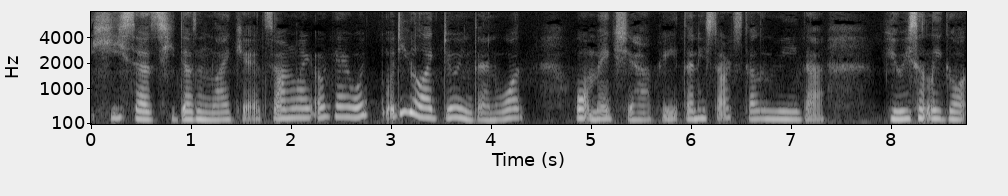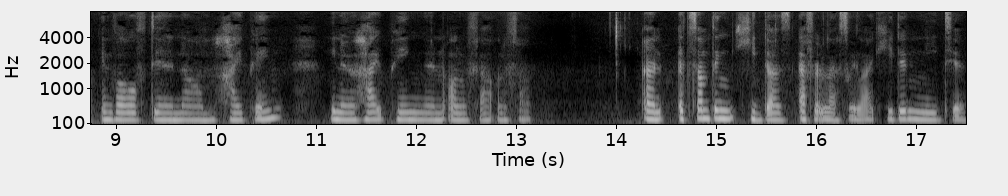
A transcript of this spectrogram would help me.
he says he doesn't like it. So I'm like, okay, what what do you like doing then? What what makes you happy? Then he starts telling me that he recently got involved in um, hyping, you know, hyping and all of that, all of that and it's something he does effortlessly like he didn't need to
